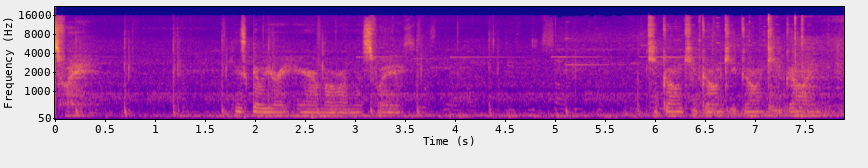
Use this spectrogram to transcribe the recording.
This way. He's gonna be right here, I'm gonna run this way. Keep going, keep going, keep going, keep going.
